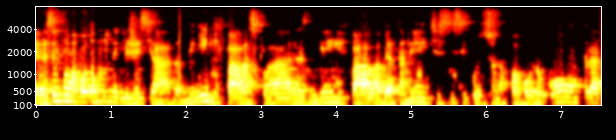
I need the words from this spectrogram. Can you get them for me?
é, sempre foi uma pauta muito negligenciada. Ninguém fala as claras, ninguém fala abertamente se se posiciona a favor ou contra,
